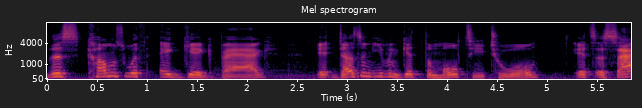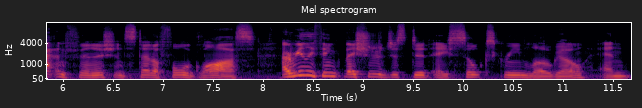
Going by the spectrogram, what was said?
This comes with a gig bag. It doesn't even get the multi-tool. It's a satin finish instead of full gloss. I really think they should have just did a silkscreen logo and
